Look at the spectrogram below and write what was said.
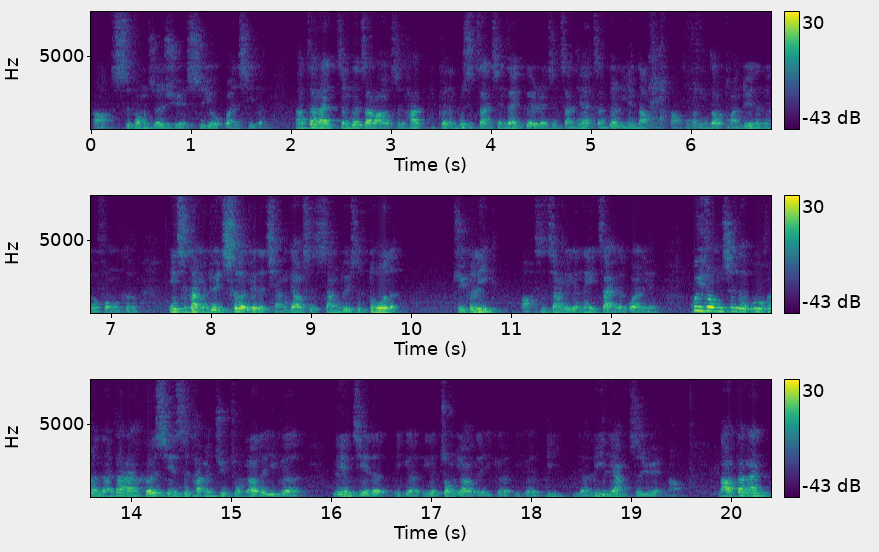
啊，侍奉哲学是有关系的。那当然，整个张老师他可能不是展现在个人，是展现在整个领导啊，整个领导团队的那个风格。因此，他们对策略的强调是相对是多的。举个例啊，是这样的一个内在的关联。会众制的部分呢，当然和谐是他们最重要的一个连接的一个一个重要的一个一个力的力量资源啊。然后，当然，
